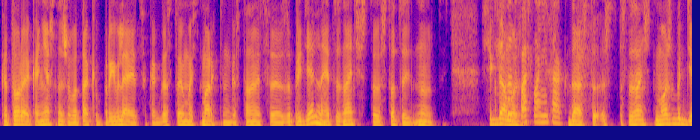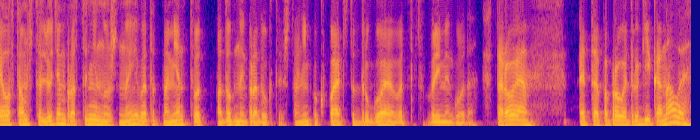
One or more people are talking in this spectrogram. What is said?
которая, конечно же, вот так и проявляется, когда стоимость маркетинга становится запредельной, это значит, что что-то, ну, всегда что-то может... пошло не так. Да, что, что значит, может быть, дело в том, что людям просто не нужны в этот момент вот подобные продукты, что они покупают что-то другое в это время года. Второе, это попробовать другие каналы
